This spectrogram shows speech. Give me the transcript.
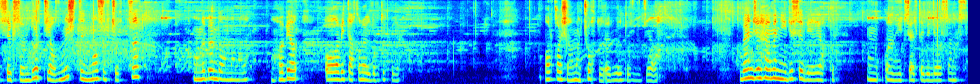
84 yazmıştı. Nasıl çıktı? Onu ben de anlamadım. Aha bir, o bir takım öldürdük bile. Arkadaşlar ama çok güzel öldürücü ya. Bence hemen 7 seviye yakın. ım, yükseltebiliyorsanız.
